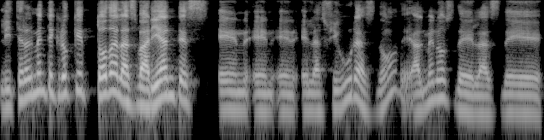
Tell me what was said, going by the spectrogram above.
literalmente creo que todas las variantes en, en- en- en las figuras, ¿no? De- al menos de las de.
